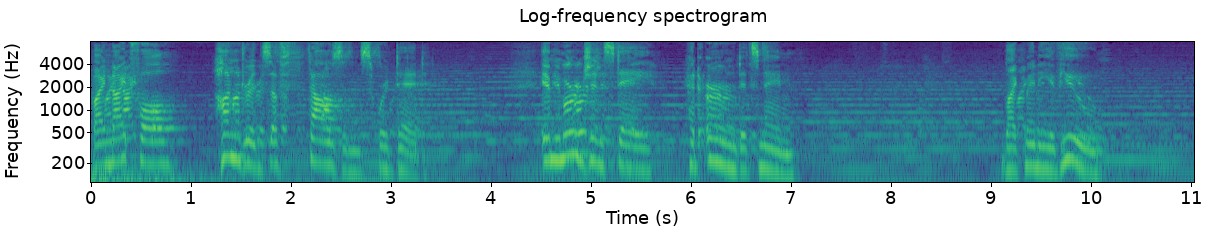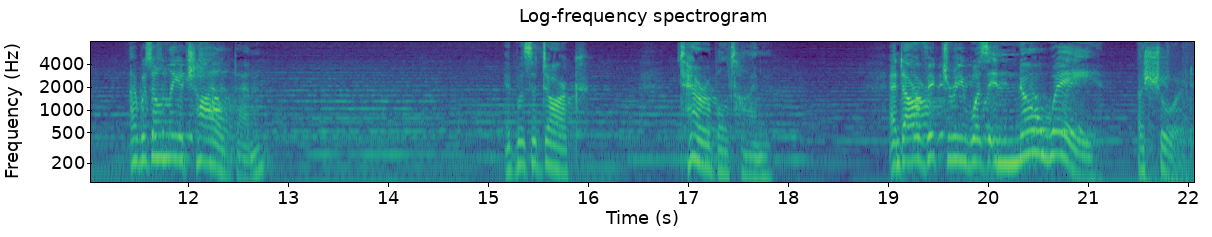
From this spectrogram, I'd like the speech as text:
By nightfall, hundreds of thousands were dead. Emergence Day had earned its name. Like many of you, I was only a child then. It was a dark, terrible time. And our victory was in no way assured.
